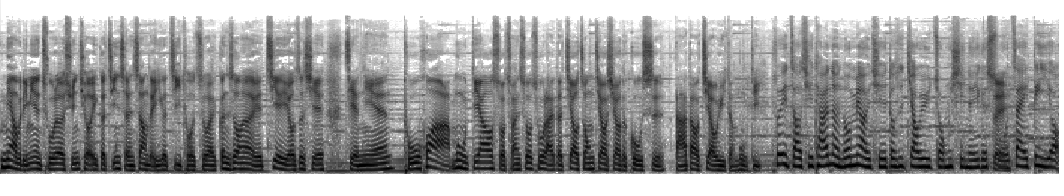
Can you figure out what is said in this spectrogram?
庙里面除了寻求一个精神上的一个寄托之外，更重要也借由这些简年、图画、木雕所传说出来的教宗教孝的故事，达到教育的目的。所以早期台湾的很多庙宇其实都是教育中心的一个所在地哦。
